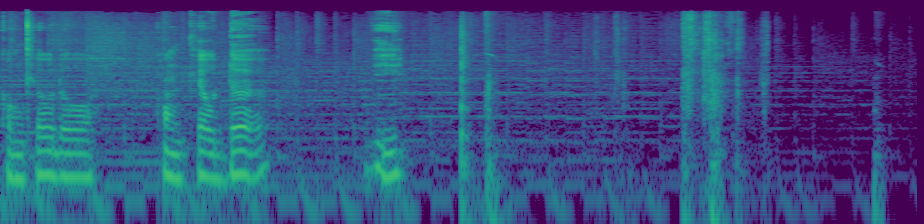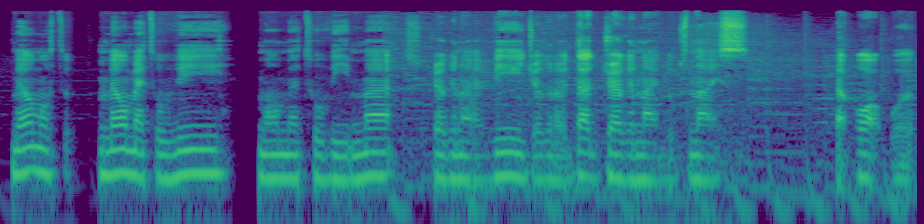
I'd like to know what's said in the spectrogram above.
Conkeldurr, Conkeldurr V. Melmetal, V, Melmetal V Max, Dragonite V, Dragonite. That Dragonite looks nice. That artwork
